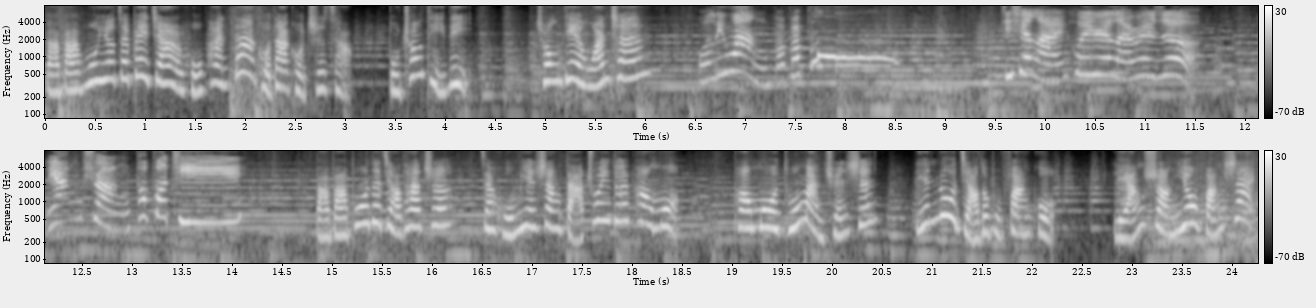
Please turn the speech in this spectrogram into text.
爸爸布又在贝加尔湖畔大口大口吃草，补充体力，充电完成。活力旺，爸爸不。接下来会越来越热，凉爽泡泡骑。爸爸波的脚踏车在湖面上打出一堆泡沫，泡沫涂满全身，连鹿角都不放过，凉爽又防晒。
